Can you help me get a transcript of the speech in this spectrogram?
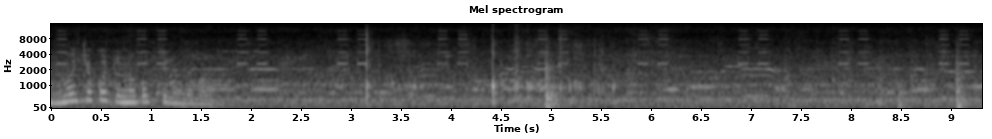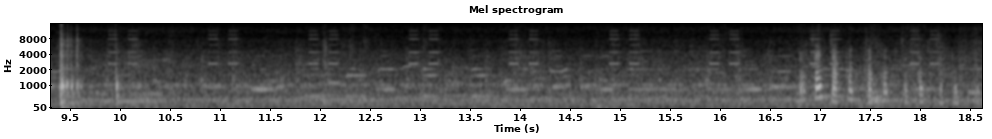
もうちょこっと残ってるんだから。わかったわかったわかったわかったわかった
